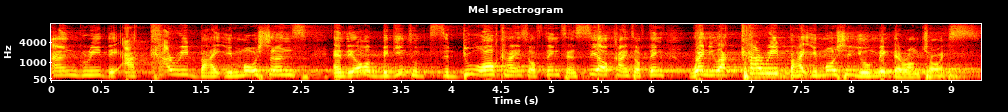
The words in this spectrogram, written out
angry. They are carried by emotions and they all begin to, to do all kinds of things and say all kinds of things. When you are carried by emotion, you make the wrong choice.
